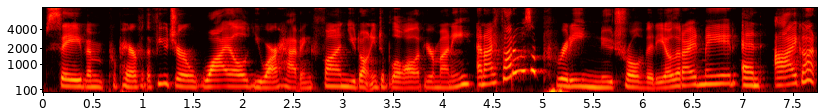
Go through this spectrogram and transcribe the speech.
save and prepare for the future while you are having fun. You don't need to blow all of your money. And I thought it was a pretty neutral video that I had made. And I got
